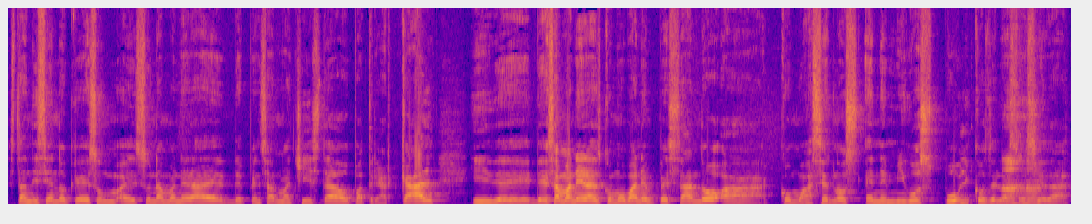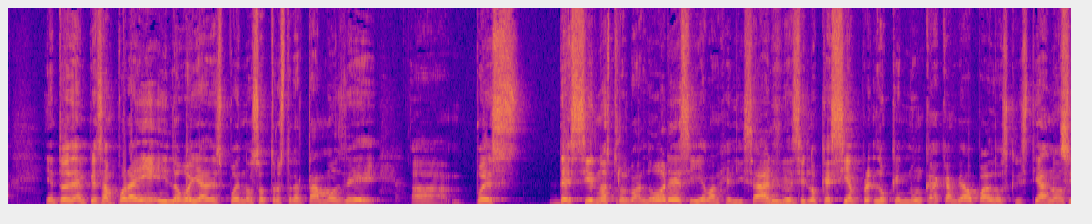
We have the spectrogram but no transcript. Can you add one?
Están diciendo que es, un, es una manera de, pensar machista o patriarcal y de, de, esa manera es como van empezando a como hacernos enemigos públicos de la sociedad. Y entonces empiezan por ahí y luego ya después nosotros tratamos de, uh, pues, decir nuestros valores y evangelizar y decir lo que siempre, lo que nunca ha cambiado para los cristianos.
